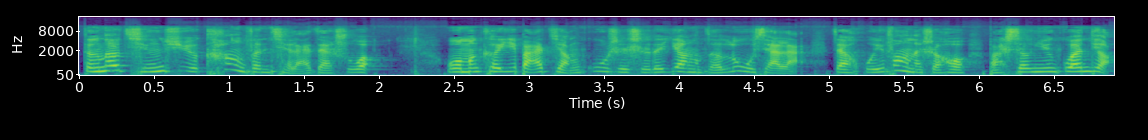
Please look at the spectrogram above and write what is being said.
等到情绪亢奋起来再说。我们可以把讲故事时的样子录下来，在回放的时候把声音关掉，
